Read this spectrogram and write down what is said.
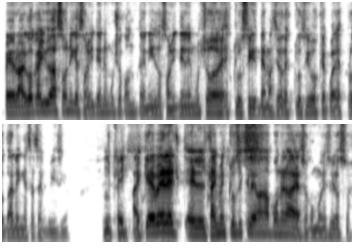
Pero algo que ayuda a Sony, que Sony tiene mucho contenido. Sony tiene muchos exclusivos, demasiado exclusivos que puede explotar en ese servicio. Okay. Hay que ver el, el time exclusive que le van a poner a eso, como dice Josué.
